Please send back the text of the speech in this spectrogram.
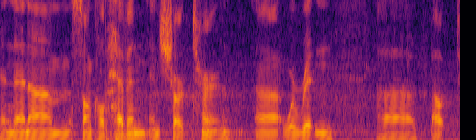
And then um, a song called Heaven and Sharp Turn uh, were written uh, about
